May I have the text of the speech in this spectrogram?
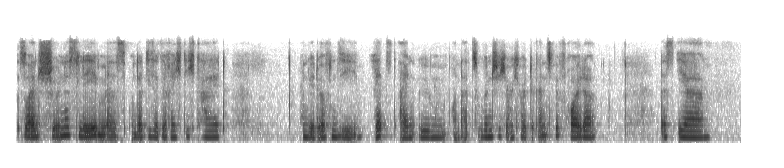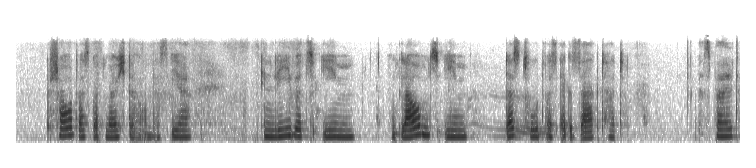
so ein schönes Leben ist unter dieser Gerechtigkeit. Und wir dürfen sie jetzt einüben. Und dazu wünsche ich euch heute ganz viel Freude, dass ihr schaut, was Gott möchte und dass ihr in Liebe zu ihm, im Glauben zu ihm, das tut, was er gesagt hat. Bis bald.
